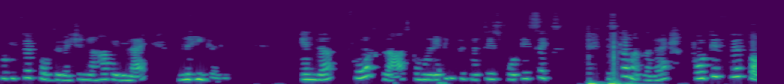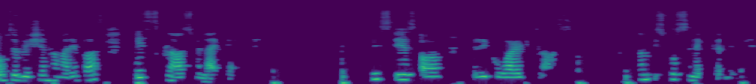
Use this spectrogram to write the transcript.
फोर्टी फिफ्थ ऑब्जर्वेशन यहाँ पे भी लाए, नहीं करी। In the fourth class cumulating frequency is forty six इसका मतलब है फोर्टी फिफ्थ ऑब्जर्वेशन हमारे पास इस क्लास में लाए गए this is a required class हम इसको सिलेक्ट कर लेते हैं।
